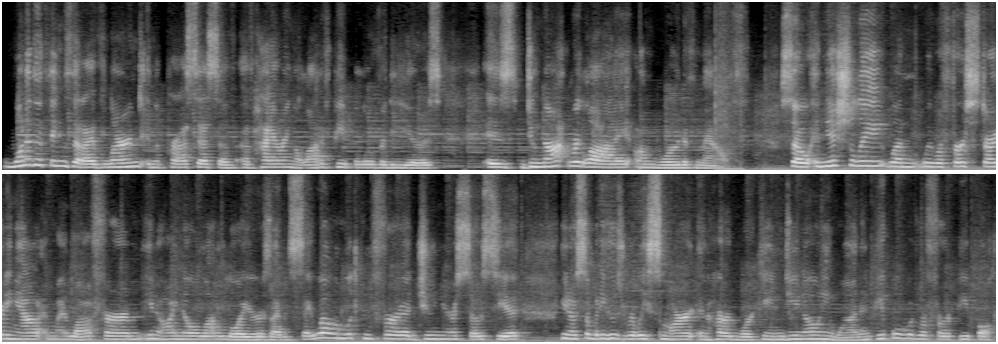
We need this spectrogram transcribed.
one of the things that I've learned in the process of, of hiring a lot of people over the years is do not rely on word of mouth. So initially, when we were first starting out in my law firm, you know, I know a lot of lawyers. I would say, well, I'm looking for a junior associate, you know, somebody who's really smart and hardworking. Do you know anyone? And people would refer people.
